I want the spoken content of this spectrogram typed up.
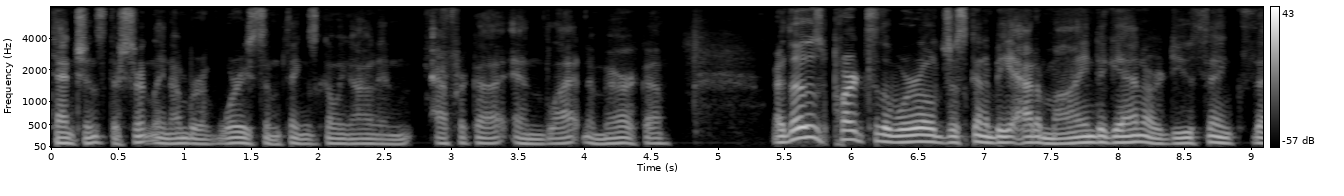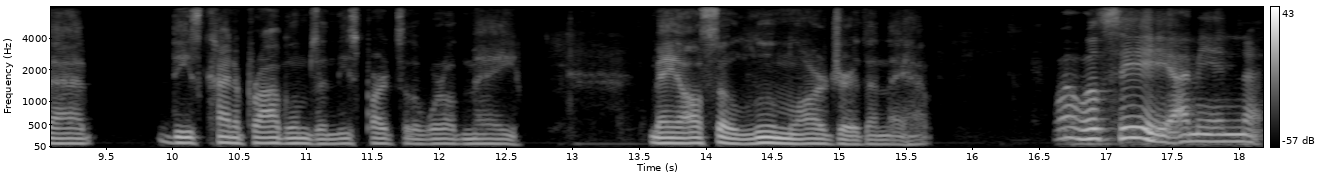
tensions. There's certainly a number of worrisome things going on in Africa and Latin America. Are those parts of the world just going to be out of mind again? Or do you think that these kind of problems in these parts of the world may may also loom larger than they have well we'll see i mean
